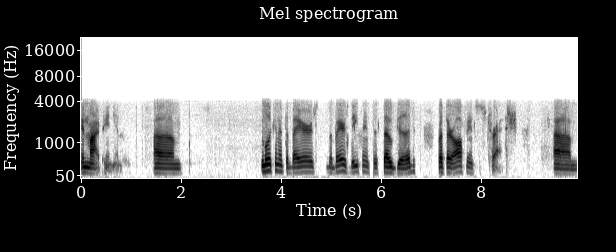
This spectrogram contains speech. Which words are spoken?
in my opinion. Um, looking at the Bears, the Bears defense is so good, but their offense is trash. Um,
